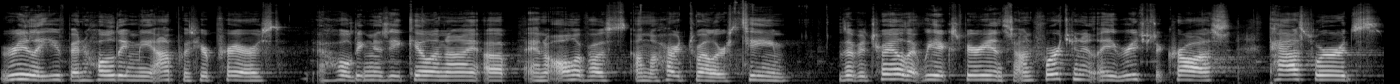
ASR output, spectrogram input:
Really, you've been holding me up with your prayers, holding Ezekiel and I up, and all of us on the Heart Dwellers team. The betrayal that we experienced unfortunately reached across passwords,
